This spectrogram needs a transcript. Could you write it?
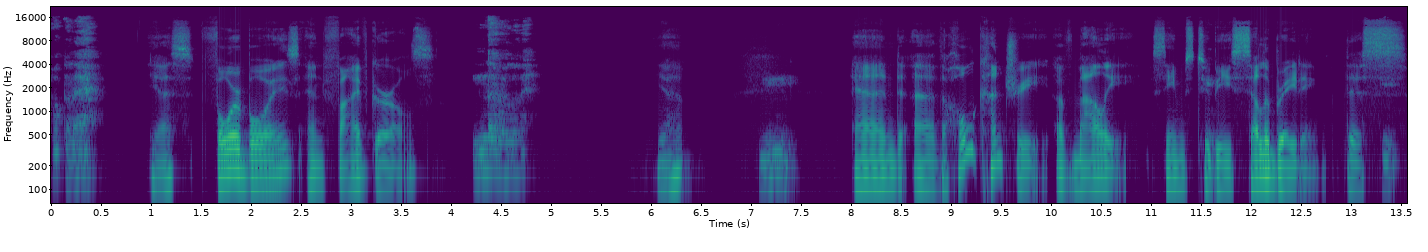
かったね。 Yes, four boys and five girls. なるほどね。 Yeah. うん。 And uh, the whole country of Mali seems to be celebrating this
